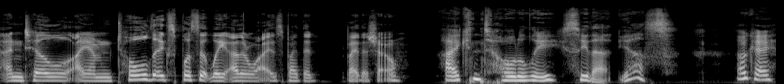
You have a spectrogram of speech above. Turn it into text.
until I am told explicitly otherwise by the by the show. I can totally see that. Yes. Okay,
